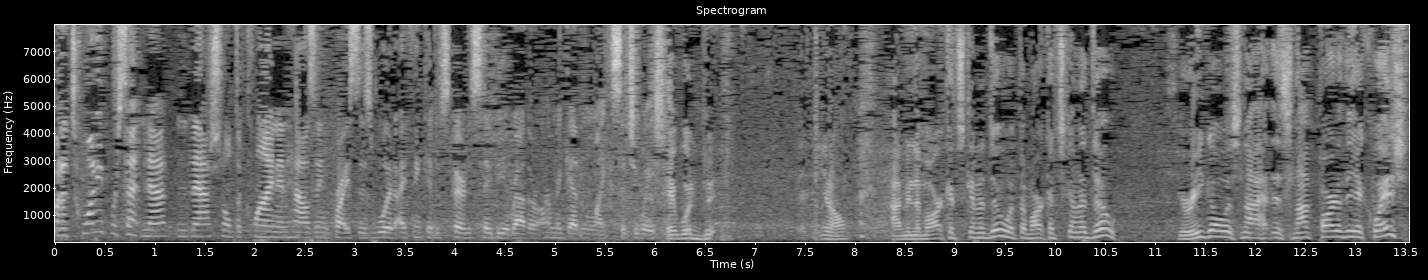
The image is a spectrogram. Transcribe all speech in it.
But a 20% nat- national decline in housing prices would, I think it is fair to say, be a rather Armageddon-like situation. It would be, you know, I mean, the market's going to do what the market's going to do. Your ego is not, it's not part of the equation.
